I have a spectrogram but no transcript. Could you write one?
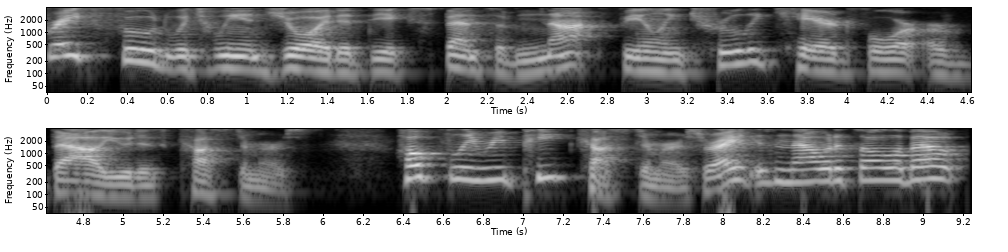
Great food which we enjoyed at the expense of not feeling truly cared for or valued as customers. Hopefully, repeat customers, right? Isn't that what it's all about?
